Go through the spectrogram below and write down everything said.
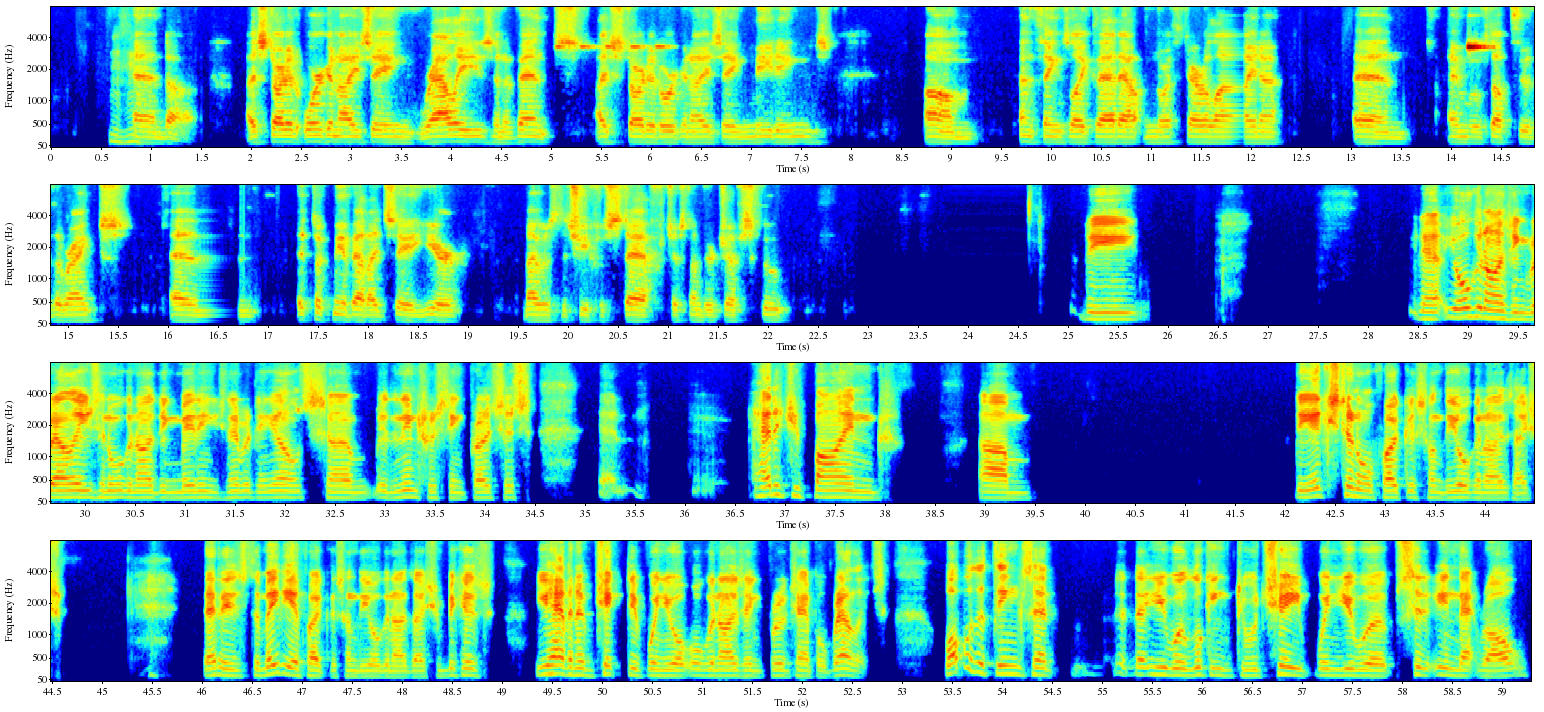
Mm-hmm. And uh, I started organizing rallies and events. I started organizing meetings um, and things like that out in North Carolina. And I moved up through the ranks and it took me about, I'd say, a year. And I was the chief of staff just under Jeff Schoep. The you're organizing rallies and organizing meetings and everything else um, is an interesting process. And how did you find um, the external focus on the organization? that is the media focus on the organization because you have an objective when you're organizing, for example, rallies. What were the things that that you were looking to achieve when you were in that role,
